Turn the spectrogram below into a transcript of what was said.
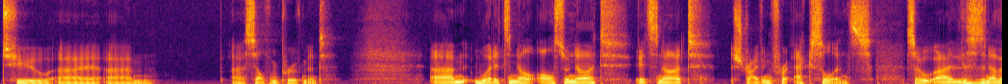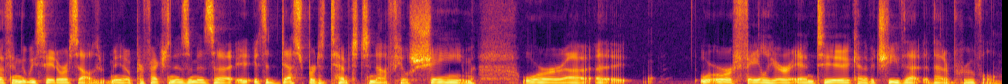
to uh, um, uh, self improvement. Um, what it's not, also not, it's not striving for excellence. So uh, this is another thing that we say to ourselves. You know, perfectionism is a it's a desperate attempt to not feel shame or uh, uh, or, or failure and to kind of achieve that that approval.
